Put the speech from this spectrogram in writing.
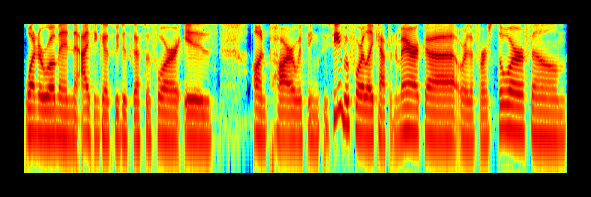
Wonder Woman, I think as we discussed before, is on par with things we've seen before, like Captain America or the first Thor film,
